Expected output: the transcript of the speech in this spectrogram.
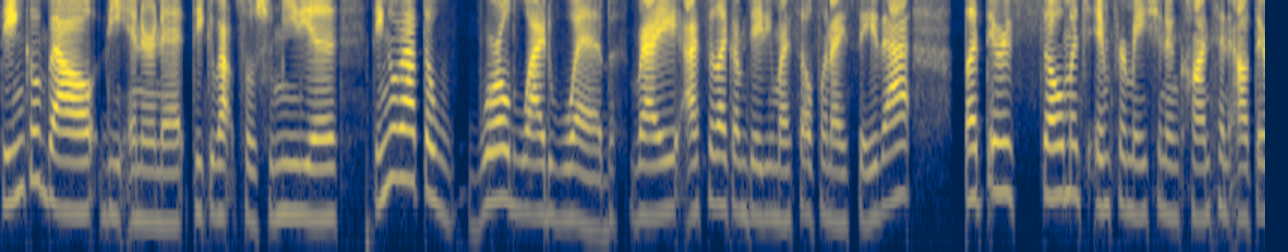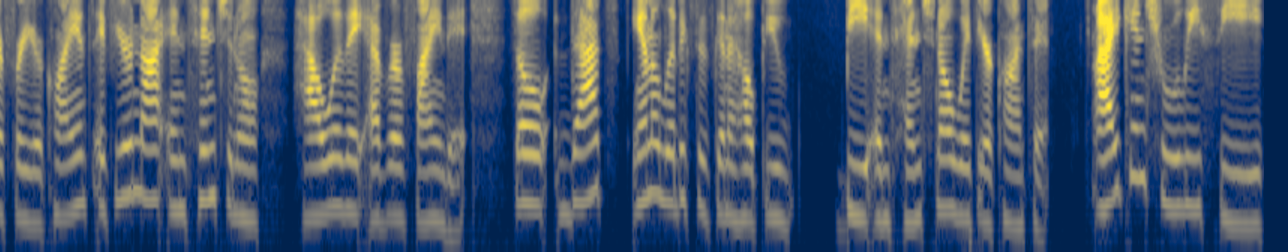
Think about the internet, think about social media, think about the World Wide Web, right? I feel like I'm dating myself when I say that, but there's so much information and content out there for your clients. If you're not intentional, how will they ever find it? So that's analytics is going to help you be intentional with your content. I can truly see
